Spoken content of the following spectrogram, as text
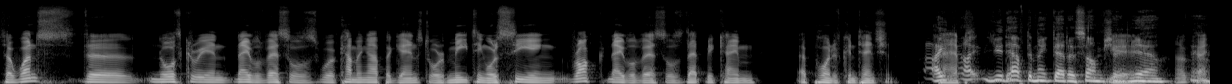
So once the North Korean naval vessels were coming up against or meeting or seeing ROK naval vessels, that became a point of contention. I. I, you'd have to make that assumption. Yeah. Okay. yeah.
